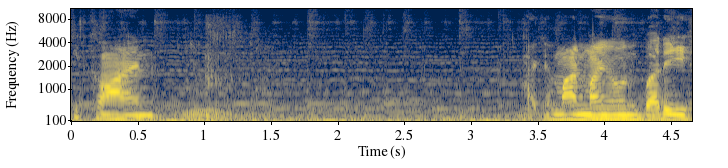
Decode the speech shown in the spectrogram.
Decline. I can mind my own, buddy.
